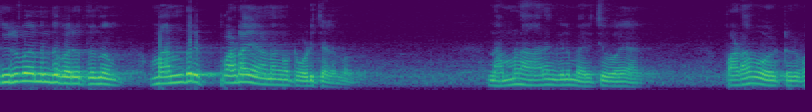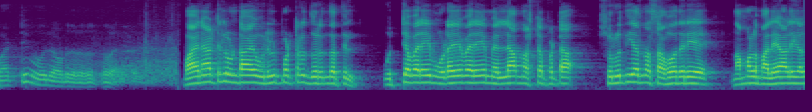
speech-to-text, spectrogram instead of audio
തിരുവനന്തപുരത്ത് നിന്നും മന്ത്രി പടയാണ് അങ്ങോട്ട് ഓടിച്ചെല്ലുന്നത്. നമ്മൾ ആരെങ്കിലും മരിച്ചു പോയാൽ പട പോയിട്ടൊരു പട്ടി പോലും അവിടെ നിർത്തുന്നു വരത്തില്ല വയനാട്ടിലുണ്ടായ ഉരുൾപൊട്ടൽ ദുരന്തത്തിൽ ഉറ്റവരെയും ഉടയവരെയും എല്ലാം നഷ്ടപ്പെട്ട ശ്രുതി എന്ന സഹോദരിയെ നമ്മൾ മലയാളികൾ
